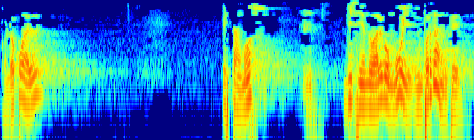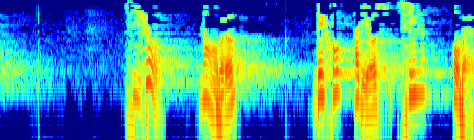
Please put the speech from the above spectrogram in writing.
Con lo cual, estamos diciendo algo muy importante. Si yo no obro, dejo a Dios sin obras.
